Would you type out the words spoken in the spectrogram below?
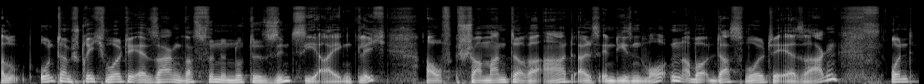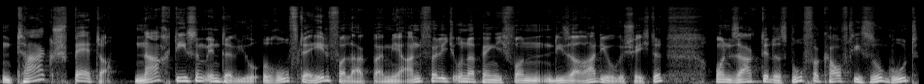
Also unterm Strich wollte er sagen, was für eine Nutte sind Sie eigentlich? Auf charmantere Art als in diesen Worten, aber das wollte er sagen. Und einen Tag später Nach diesem Interview ruft der Hehl Verlag bei mir an, völlig unabhängig von dieser Radiogeschichte, und sagte, das Buch verkauft sich so gut,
